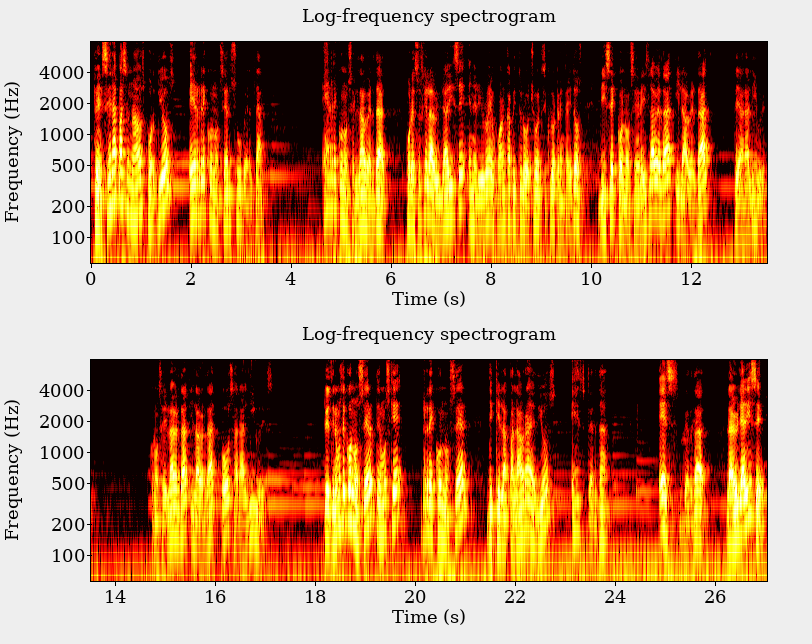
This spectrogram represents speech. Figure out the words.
Entonces, ser apasionados por Dios es reconocer su verdad. Es reconocer la verdad. Por eso es que la Biblia dice en el libro de Juan capítulo 8 versículo 32, dice, conoceréis la verdad y la verdad te hará libre. Conoceréis la verdad y la verdad os hará libres. Entonces tenemos que conocer, tenemos que reconocer de que la palabra de Dios es verdad. Es verdad. La Biblia dice,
